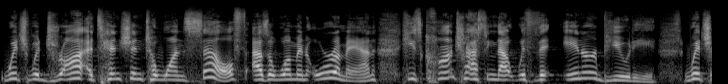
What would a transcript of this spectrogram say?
which would draw attention to oneself as a woman or a man. He's contrasting that with the inner beauty, which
